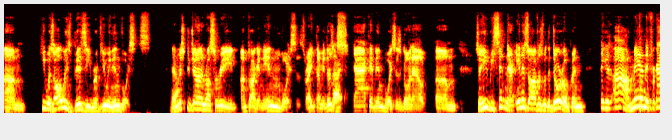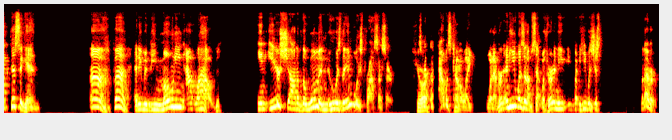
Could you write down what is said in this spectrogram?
um, he was always busy reviewing invoices. And Mr. John and Russell Reid, I'm talking invoices, right? I mean, there's a stack of invoices going out. Um, so he'd be sitting there in his office with the door open. And he goes, "Ah, man, they forgot this again." Ah, but and he would be moaning out loud in earshot of the woman who was the invoice processor. So Sure. that was kind of like whatever. And he wasn't upset with her, and he but he was just whatever.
